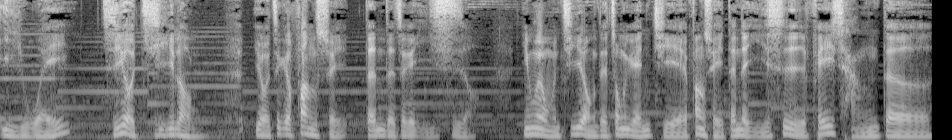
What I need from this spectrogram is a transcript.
以为只有基隆有这个放水灯的这个仪式哦。因为我们基隆的中元节放水灯的仪式非常的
